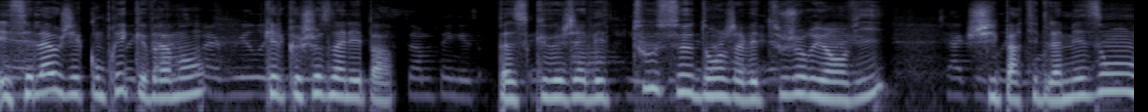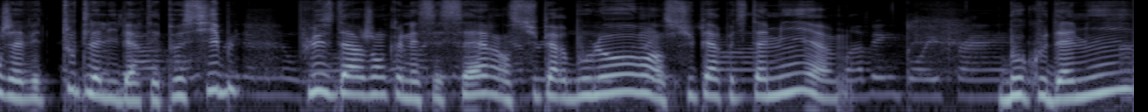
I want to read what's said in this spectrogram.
Et c'est là où j'ai compris que vraiment quelque chose n'allait pas. Parce que j'avais tout ce dont j'avais toujours eu envie. Je suis partie de la maison, j'avais toute la liberté possible, plus d'argent que nécessaire, un super boulot, un super petit ami, euh, beaucoup d'amis,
